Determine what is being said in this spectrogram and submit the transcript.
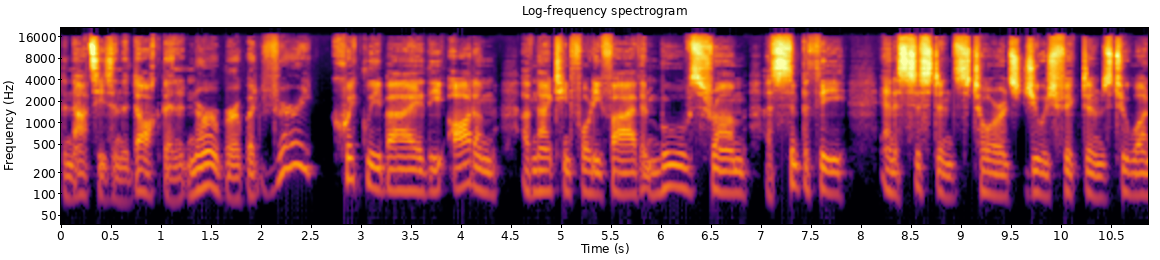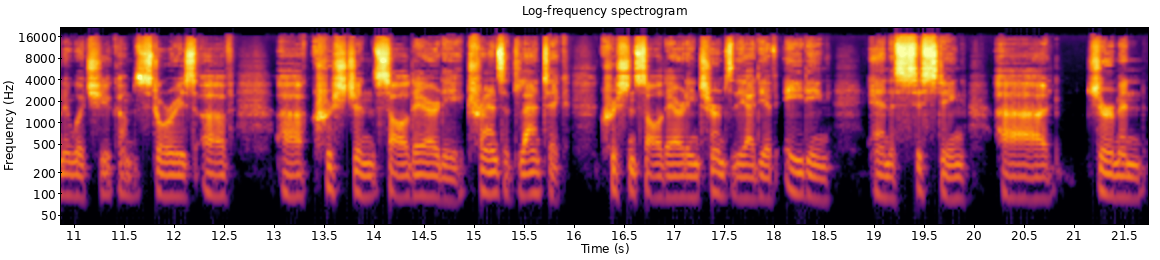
the Nazis in the dock then at Nuremberg, but very quickly by the autumn of 1945, it moves from a sympathy and assistance towards Jewish victims to one in which comes stories of uh, Christian solidarity, transatlantic Christian solidarity in terms of the idea of aiding and assisting uh, German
